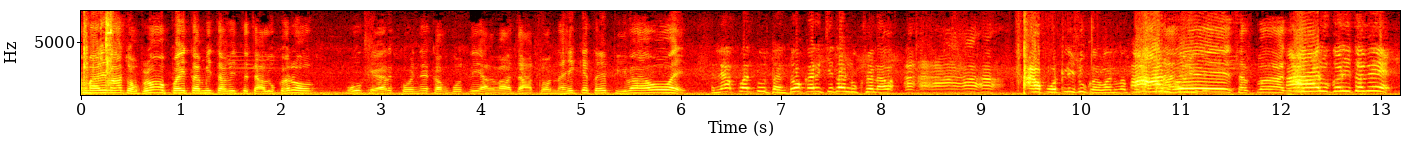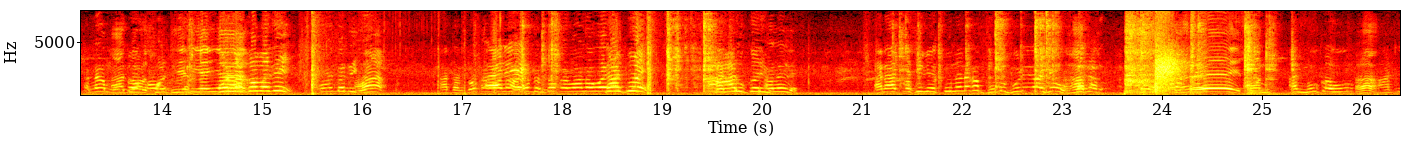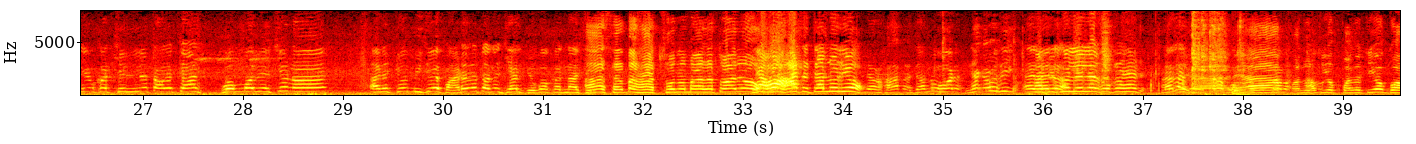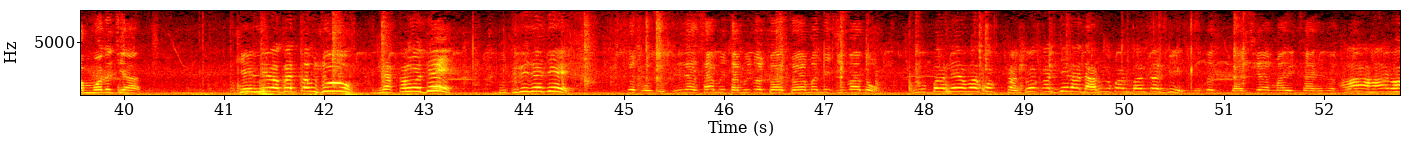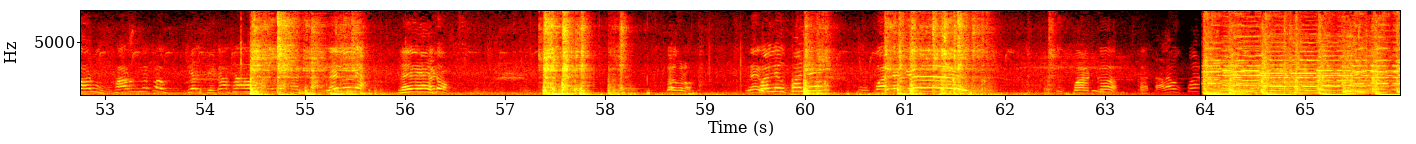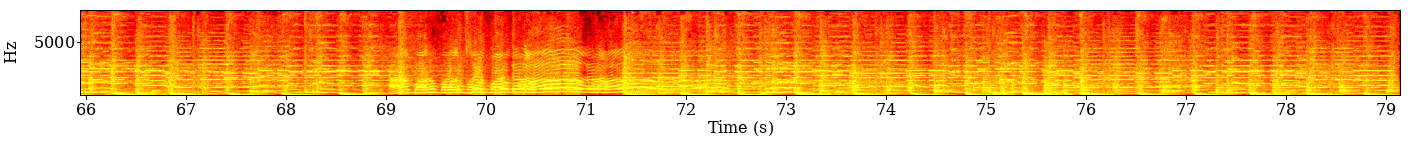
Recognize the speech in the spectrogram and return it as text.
મારી વાત હોભળો ભાઈ તમે તમે તો ચાલુ કરો. હું ખેર કોઈને કંકોત્રી હાલવા જાતો નહીં કે તમે પીવા આવો હોય. એટલે પણ તું ધંધો કરે છે તો નુકસાન આવે. આ- આ- આ- આ- આ- આ પોટલી શું કરવાનું? આ હારું સરપંચ. આ હારું કરી તમે. એટલે આ દોડસો ઠેલી આવી. નાખો બધી. કોઈ બધી? આ ધંધો કરવાનો આ ધંધો કરવાનો હોય. રાજભાઈ ભાઈ. આ હારું લે. અને આ પછી વ્યક્તિને ને ફોટો ફોડી નાખ્યો? હા. અને હું કહું આટલી વખત છેલ્લે તારે ત્યાં ગોમમાં વેચ્યો ને અને જો બીજે ભાડે ને તને જેલ ભેગો કરી નાખ્યો આ સરપંચ સાતસો નો માલ હતો આર્યો. લે, હવે હાથ હજારનો રહ્યો એટલે સાત હોર. ને કહું છી, આ લઈ લે. લે છોકરા હેડ ના, ના, આ પનોતીઓ પનોતીઓ ગામમાં તો છે. છેલ્લી વખત કહું છું નકલ હતી સુધરી જજે તો સુધરી જાય સામે, તમે તો છો ચોય મને જીવા દો બને હવે કોઈક ધંધો કરજે ને દારૂ દુકાન બંધ કરજે. એ તો કરશે અમારી ઈચ્છા છે. હા હારું હારું હારું ને તો જે ભેગા કરતા. લઈ લો લે. લઈ લે. તો પકડો. ઉપર લે. ઉપર લે ઉપર લે કે. ઉપર ક. તારા ઉપર. મારું પાંચસો પાટણ હા.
